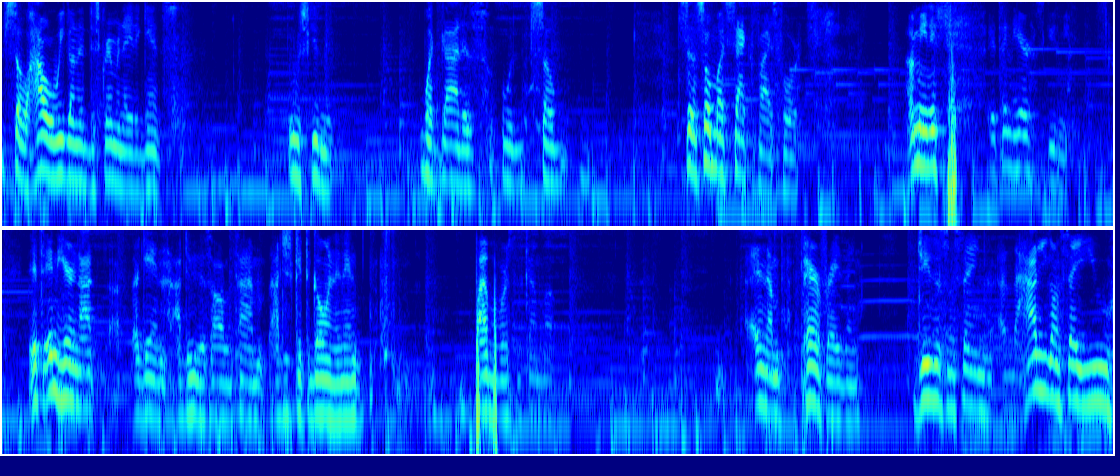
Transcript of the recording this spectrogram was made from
So how are we going to discriminate against? Excuse me. What God is so so so much sacrifice for? I mean, it's it's in here. Excuse me. It's in here, and I again I do this all the time. I just get to going, and then Bible verses come up. And I'm paraphrasing. Jesus was saying, "How are you gonna say you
